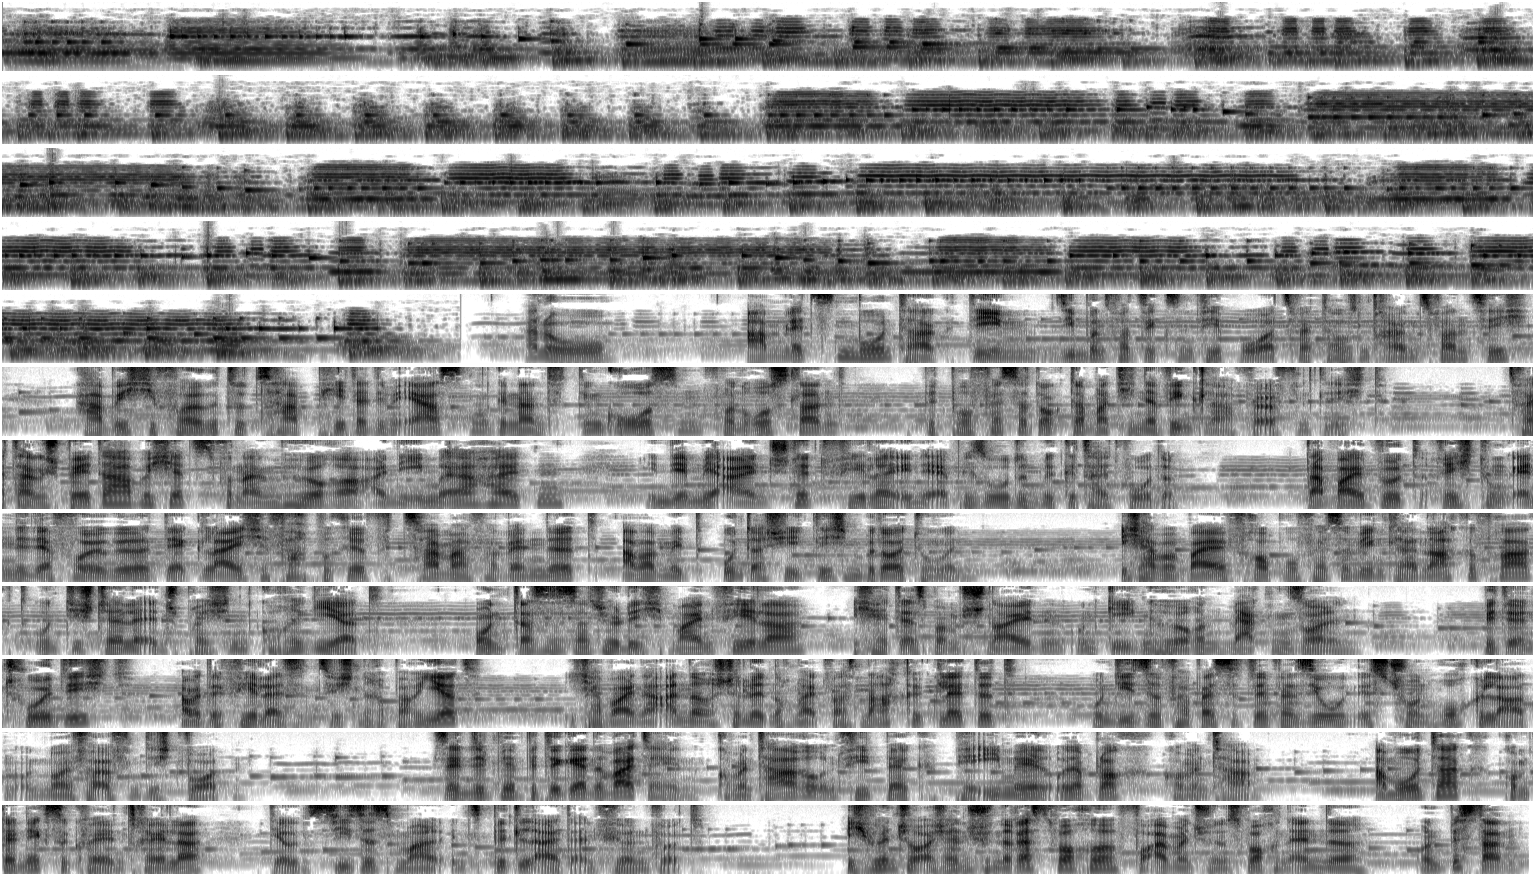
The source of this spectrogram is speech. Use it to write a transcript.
Thank you. Hallo. Am letzten Montag, dem 27. Februar 2023, habe ich die Folge zu Zar Peter I., genannt dem Großen von Russland, mit Professor Dr. Martina Winkler veröffentlicht. Zwei Tage später habe ich jetzt von einem Hörer eine E-Mail erhalten, in der mir ein Schnittfehler in der Episode mitgeteilt wurde. Dabei wird Richtung Ende der Folge der gleiche Fachbegriff zweimal verwendet, aber mit unterschiedlichen Bedeutungen. Ich habe bei Frau Professor Winkler nachgefragt und die Stelle entsprechend korrigiert. Und das ist natürlich mein Fehler. Ich hätte es beim Schneiden und Gegenhören merken sollen. Bitte entschuldigt, aber der Fehler ist inzwischen repariert. Ich habe an einer anderen Stelle nochmal etwas nachgeglättet und diese verbesserte Version ist schon hochgeladen und neu veröffentlicht worden. Sendet mir bitte gerne weiterhin Kommentare und Feedback per E-Mail oder Blog-Kommentar. Am Montag kommt der nächste Quellentrailer, der uns dieses Mal ins Mittelalter entführen wird. Ich wünsche euch eine schöne Restwoche, vor allem ein schönes Wochenende und bis dann.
